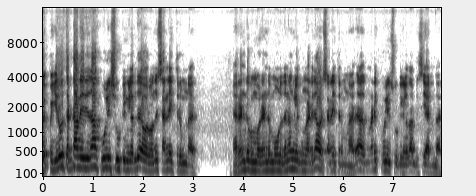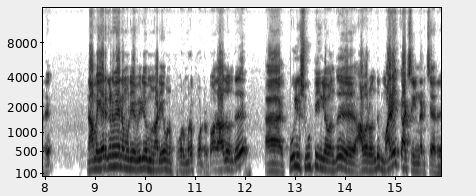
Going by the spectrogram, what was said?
இப்போ இருபத்தெட்டாம் தேதி தான் கூலி ஷூட்டிங்லேருந்து அவர் வந்து சென்னை திரும்பினார். ரெண்டு மூ- ரெண்டு மூணு தினங்களுக்கு முன்னாடி தான் அவர் சென்னை திரும்பினார். அதுக்கு முன்னாடி கூலி ஷூட்டிங்கில் தான் பிஸியாக இருந்தார். நாம் ஏற்கனவே நம்முடைய வீடியோ முன்னாடியே ஒன்று ஒரு முறை போட்டிருக்கோம். அதாவது வந்து கூலி ஷூட்டிங்கில் வந்து அவர் வந்து மழை காட்சியில் நடித்தார்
